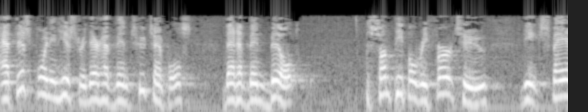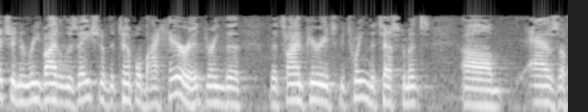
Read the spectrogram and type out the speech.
at this point in history, there have been two temples that have been built. Some people refer to the expansion and revitalization of the temple by Herod during the, the time periods between the Testaments um, as a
